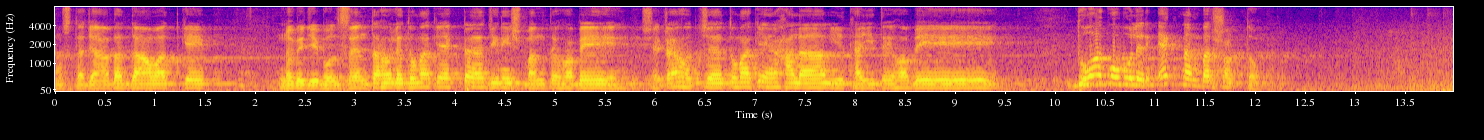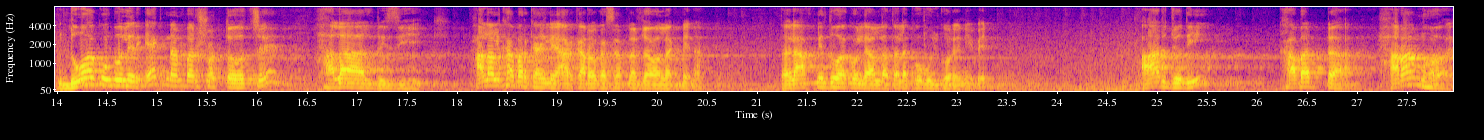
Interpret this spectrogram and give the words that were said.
মুস্তাজাবাদ দাওয়াতকে নবীজি বলছেন, তাহলে তোমাকে একটা জিনিস মানতে হবে। সেটা হচ্ছে তোমাকে হালাল খাইতে হবে। দোয়া কবুলের এক নাম্বার শর্ত। দোয়া কবুলের এক নাম্বার শর্ত হচ্ছে হালাল রিজিক। হালাল খাবার খাইলে আর কারও কাছে আপনার যাওয়া লাগবে না। তাহলে আপনি দোয়া করলে আল্লাহ তালা কবুল করে নেবেন। আর যদি খাবারটা হারাম হয়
